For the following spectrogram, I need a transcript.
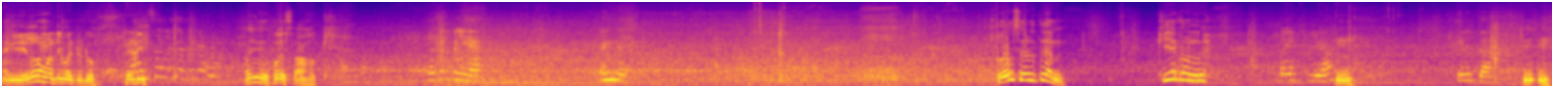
நாங்கள் எல்லாம் மாட்டி மாட்டி விடுவோம். ரெடி. ஐயோ பர்ஸ் ஆ ஓகே பர்ஸ் எடுத்தேன். கீழே ம். இருக்கா? ம்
